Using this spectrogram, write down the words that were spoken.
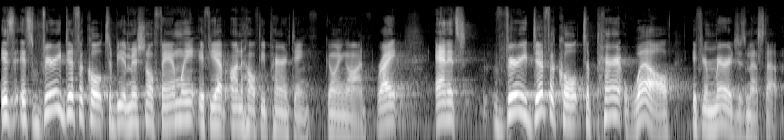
it's, it's very difficult to be a missional family if you have unhealthy parenting going on, right? And it's very difficult to parent well if your marriage is messed up,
